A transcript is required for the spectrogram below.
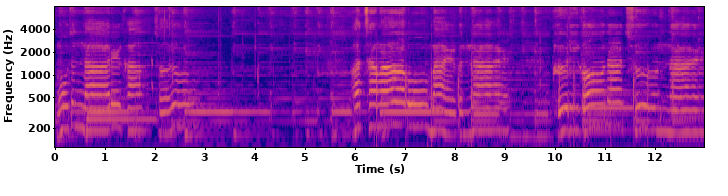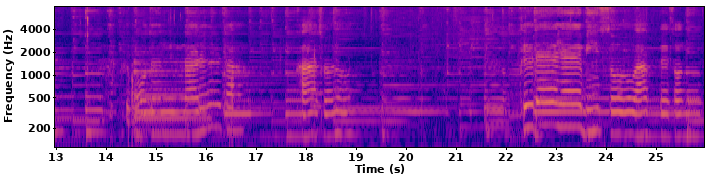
모든 나를 가져요. 화창하고 맑은 날 흐리거나 추운 날. 그 모든 나를 다 가져요. 그대의 미소 앞에선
